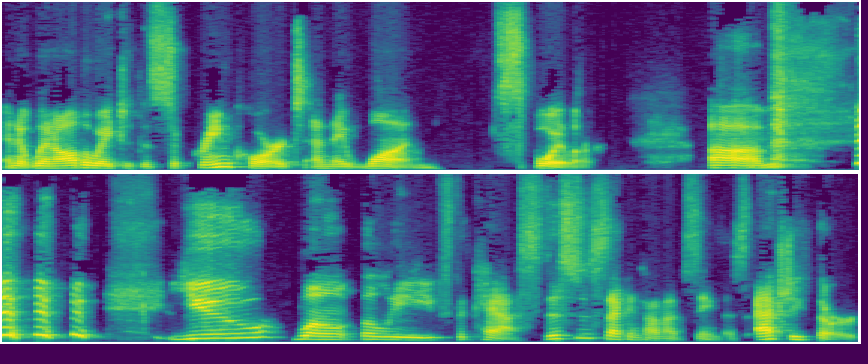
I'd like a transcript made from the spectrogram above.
and it went all the way to the Supreme Court, and they won. Spoiler. Um, you won't believe the cast. This is the second time I've seen this, actually, third.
